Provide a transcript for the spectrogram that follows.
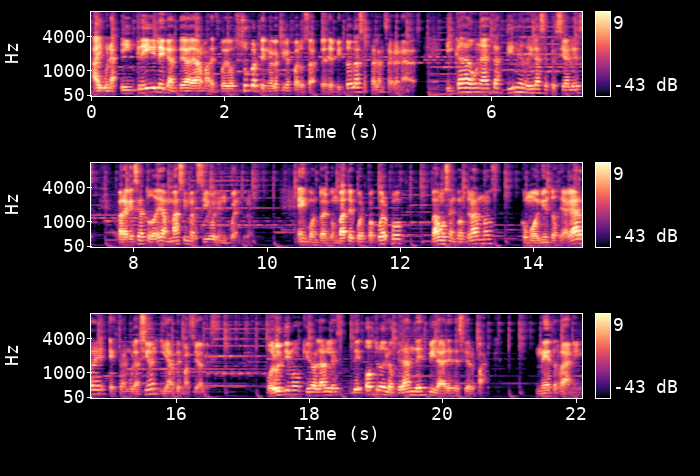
Hay una increíble cantidad de armas de fuego super tecnológicas para usar, desde pistolas hasta lanzagranadas, y cada una de estas tiene reglas especiales para que sea todavía más inmersivo el encuentro. En cuanto al combate cuerpo a cuerpo, vamos a encontrarnos con movimientos de agarre, estrangulación y artes marciales. Por último, quiero hablarles de otro de los grandes pilares de Cyberpunk, Netrunning.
